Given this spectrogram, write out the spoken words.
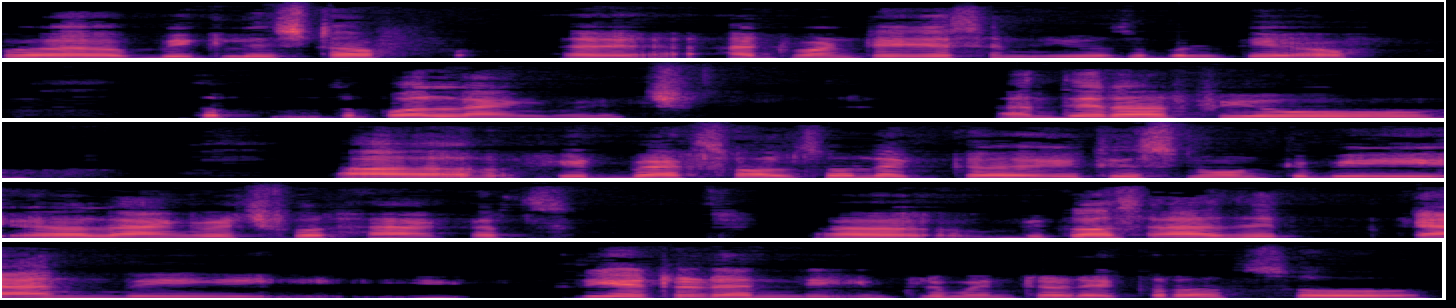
a big list of uh, advantages and usability of the, the Perl language. And there are few uh, feedbacks also like uh, it is known to be a language for hackers uh, because as it can be created and implemented across so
